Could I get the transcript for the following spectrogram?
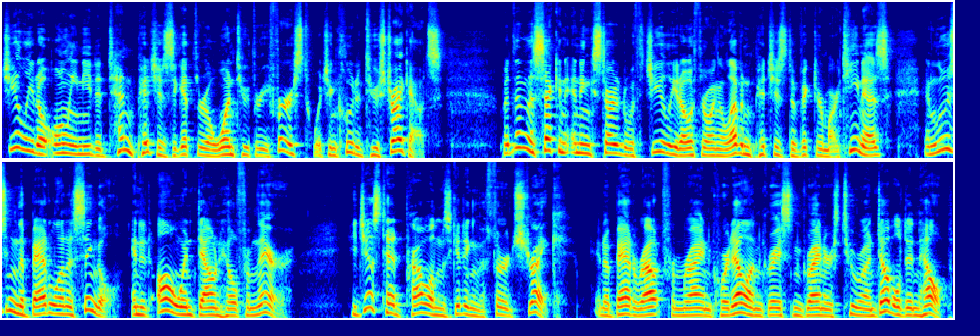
Giolito only needed 10 pitches to get through a 1 2 3 first, which included two strikeouts. But then the second inning started with Giolito throwing 11 pitches to Victor Martinez and losing the battle on a single, and it all went downhill from there. He just had problems getting the third strike, and a bad route from Ryan Cordell on Grayson Greiner's two run double didn't help.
